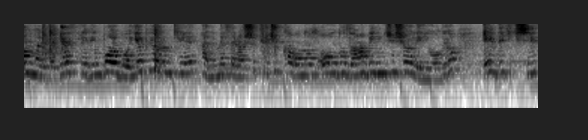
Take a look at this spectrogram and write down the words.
Onları da göstereyim. Boy boy yapıyorum ki hani mesela şu küçük kavanoz olduğu zaman benim için şöyle iyi oluyor. Evde iki kişiyiz.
